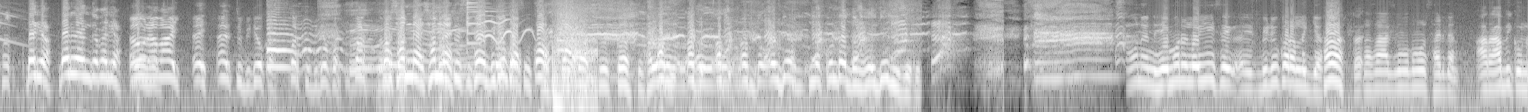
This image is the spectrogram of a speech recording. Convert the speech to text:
সর বেরিয়া বেরিয়া এনতে বেরিয়া ও না ভাই এই এই তুই ভিডিও কর কর তুই ভিডিও কর কর, কর সামনে সামনে হ্যাঁ ভিডিও কর কর কর। কোনটা দাম এই দিয়ে দিবে শোনেন হে মোরে লই আইছে ভিডিও করার লাগিয়া। হ্যাঁ। চাচা আজকে মতো মোর ছাড়ি দেন। আর আবি কোন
